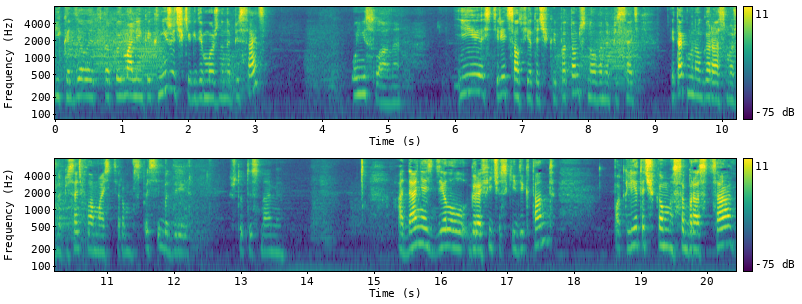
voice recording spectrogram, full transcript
Вика делает в такой маленькой книжечке, где можно написать «Унесла она» и стереть салфеточкой, потом снова написать. И так много раз можно писать фломастером. Спасибо, Дрель, что ты с нами. А Даня сделал графический диктант по клеточкам с образца,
